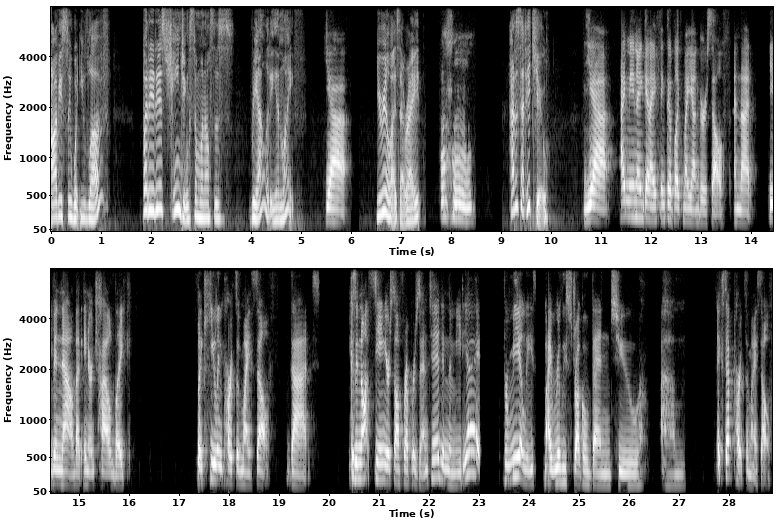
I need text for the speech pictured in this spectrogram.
obviously what you love, but it is changing someone else's reality in life? Yeah. You realize that, right? Mm-hmm. How does that hit you? Yeah. I mean, again, I think of like my younger self and that even now, that inner child, like, like healing parts of myself that because in not seeing yourself represented in the media, for me at least, I really struggled then to um, accept parts of myself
